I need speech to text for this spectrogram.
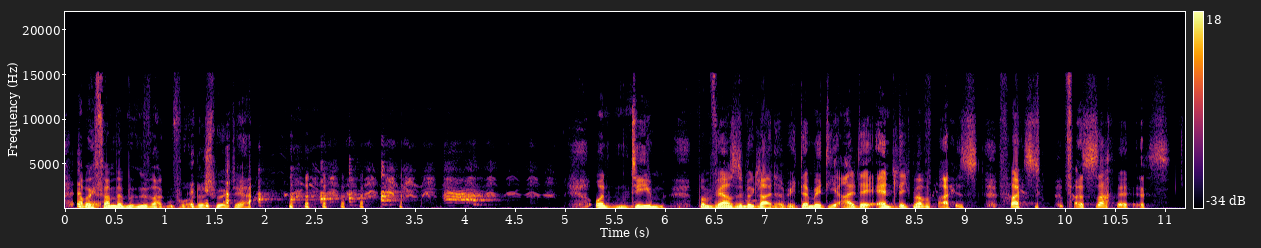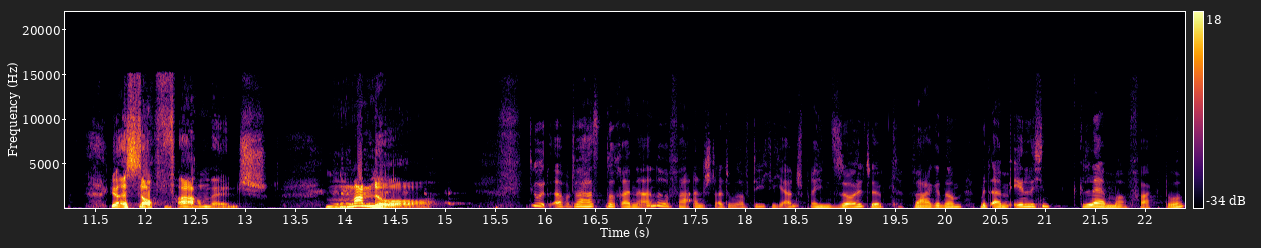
aber ich fahre mit dem Ü-Wagen vor, das schwört ja. Und ein Team vom Fernsehen begleitet mich, damit die Alte endlich mal weiß, weiß, was Sache ist. Ja, ist doch wahr, Mensch. Mano! Gut, aber du hast noch eine andere Veranstaltung, auf die ich dich ansprechen sollte, wahrgenommen mit einem ähnlichen Glamour-Faktor.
